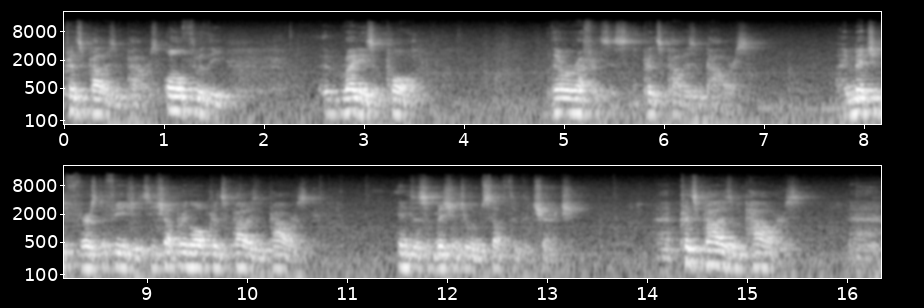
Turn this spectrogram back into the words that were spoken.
Principalities and powers, all through the writings of Paul. There are references to the principalities and powers. I mentioned first Ephesians, he shall bring all principalities and powers into submission to himself through the church. Uh, principalities and powers, uh,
